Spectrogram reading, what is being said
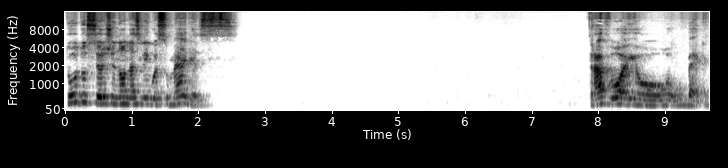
Tudo se originou nas línguas sumérias? Travou aí o, o Becker.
